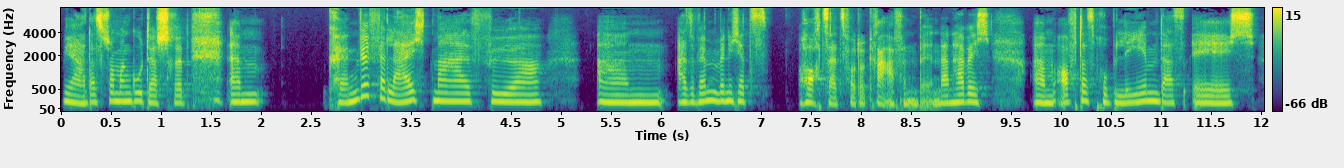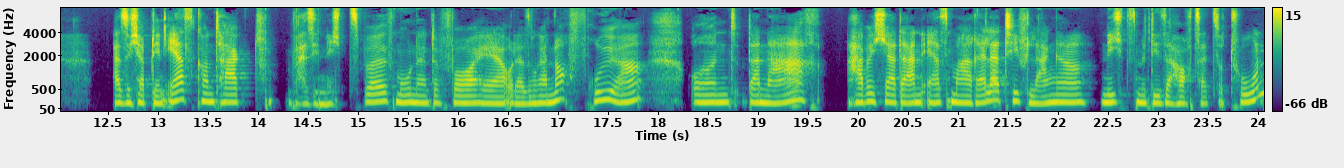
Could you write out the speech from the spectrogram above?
ja, das ist schon mal ein guter Schritt. Ähm, können wir vielleicht mal für, ähm, also wenn, wenn ich jetzt Hochzeitsfotografin bin, dann habe ich ähm, oft das Problem, dass ich also ich habe den Erstkontakt, weiß ich nicht, zwölf Monate vorher oder sogar noch früher und danach habe ich ja dann erstmal relativ lange nichts mit dieser Hochzeit zu tun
